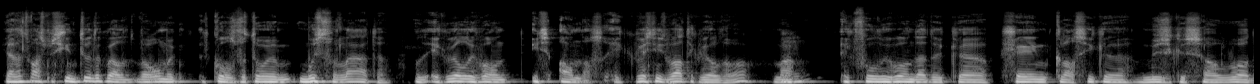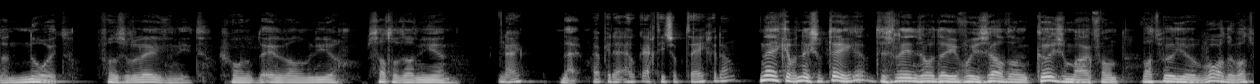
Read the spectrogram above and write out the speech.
Ja, dat was misschien toen ook wel waarom ik het conservatorium moest verlaten. Want ik wilde gewoon iets anders. Ik wist niet wat ik wilde hoor. Maar ik voelde gewoon dat ik eh, geen klassieke muzikus zou worden. Nooit. Van zijn leven niet. Gewoon op de een of andere manier zat er dan niet in. Nee? Nee. Heb je daar ook echt iets op tegen dan? Nee, ik heb er niks op tegen. Het is alleen zo dat je voor jezelf dan een keuze maakt van wat wil je worden? Wat,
